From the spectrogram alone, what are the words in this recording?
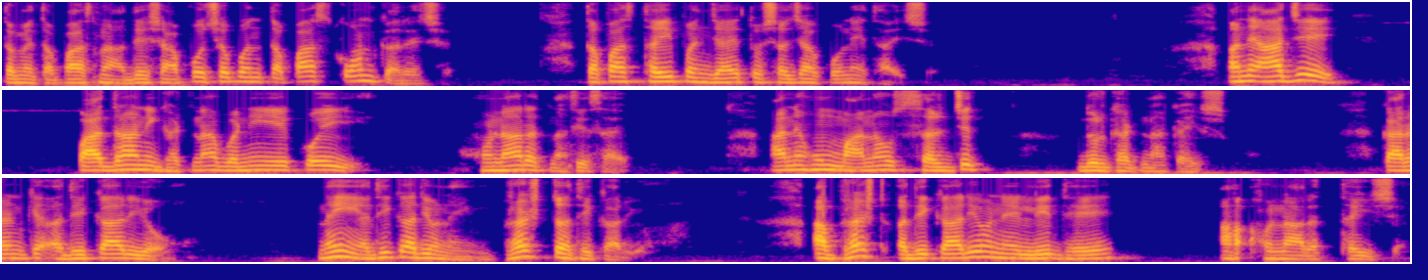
તમે તપાસના આદેશ આપો છો, પણ તપાસ કોણ કરે છે? તપાસ થઈ પણ જાય તો સજા કોને થાય છે? અને આજે પાદરાની ઘટના બની એ કોઈ હોનારત નથી સાહેબ. આને હું માનવ સર્જિત દુર્ઘટના કહીશું. કારણ કે અધિકારીઓ, નહીં અધિકારીઓ નહીં, ભ્રષ્ટ અધિકારીઓ આ ભ્રષ્ટ અધિકારીઓને લીધે આ હોનારત થઈ છે.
